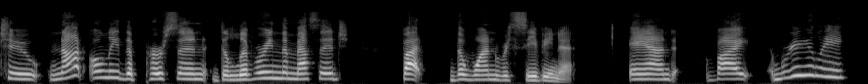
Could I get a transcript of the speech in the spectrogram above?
to not only the person delivering the message, but the one receiving it. And by really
